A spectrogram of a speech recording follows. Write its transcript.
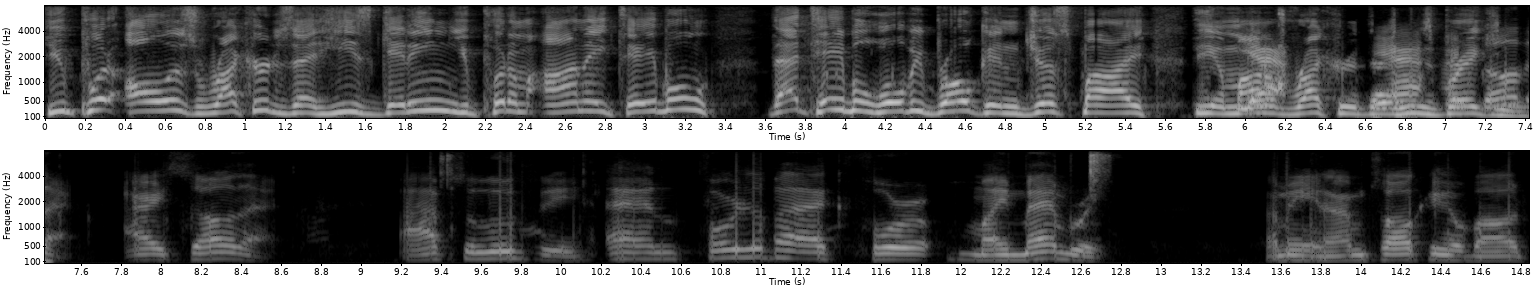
You put all his records that he's getting, you put them on a table. That table will be broken just by the amount of record that yeah, he's breaking. I saw that. I saw that. Absolutely. And for the back, for my memory, I mean, I'm talking about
